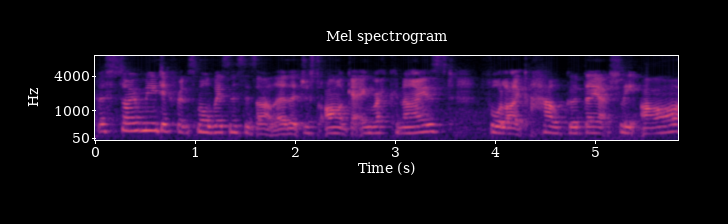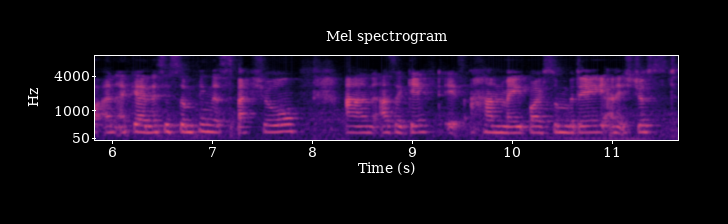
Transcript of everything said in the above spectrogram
there's so many different small businesses out there that just aren't getting recognized for like how good they actually are. And again this is something that's special. And as a gift it's handmade by somebody and it's just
